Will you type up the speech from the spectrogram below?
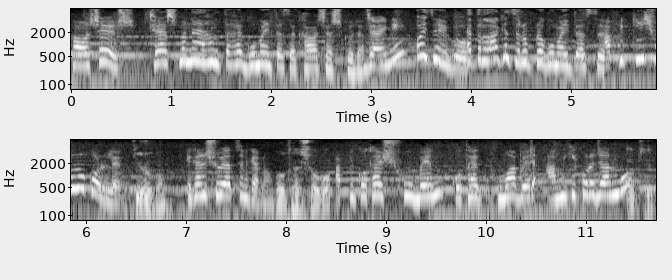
খাওয়া শেষ? শেষ মানে এখন তাহে ঘুমাইতেছে খাওয়া শেষ করে। যাইনি কই যাইবো। এত লাগেজের উপরে ঘুমাইতেছে। আপনি কি শুরু করলেন? কীরকম? এখানে শুয়ে আছেন কেন? কোথায় শোবো? আপনি কোথায় শুবেন কোথায় ঘুমাবেন আমি কি করে জানব? ঠিক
